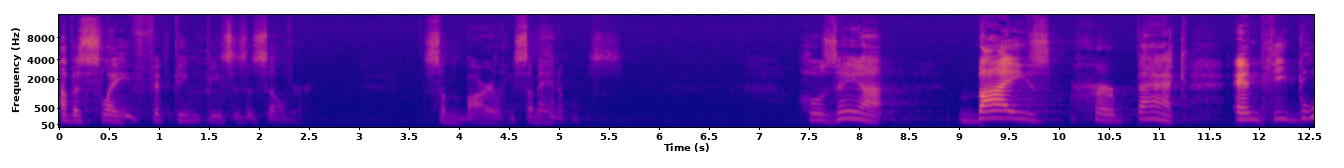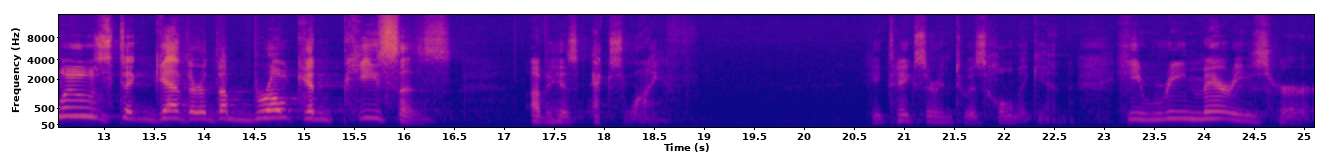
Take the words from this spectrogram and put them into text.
of a slave 15 pieces of silver, some barley, some animals. Hosea buys her back and he glues together the broken pieces of his ex wife. He takes her into his home again. He remarries her.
